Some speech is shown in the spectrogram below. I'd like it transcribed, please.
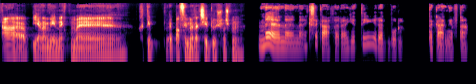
Α, για να μην έχουμε χτυπ... επαφή μεταξύ τους, ας πούμε. Ναι, ναι, ναι. Ξεκάθαρα. Γιατί η Red Bull τα κάνει αυτά.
